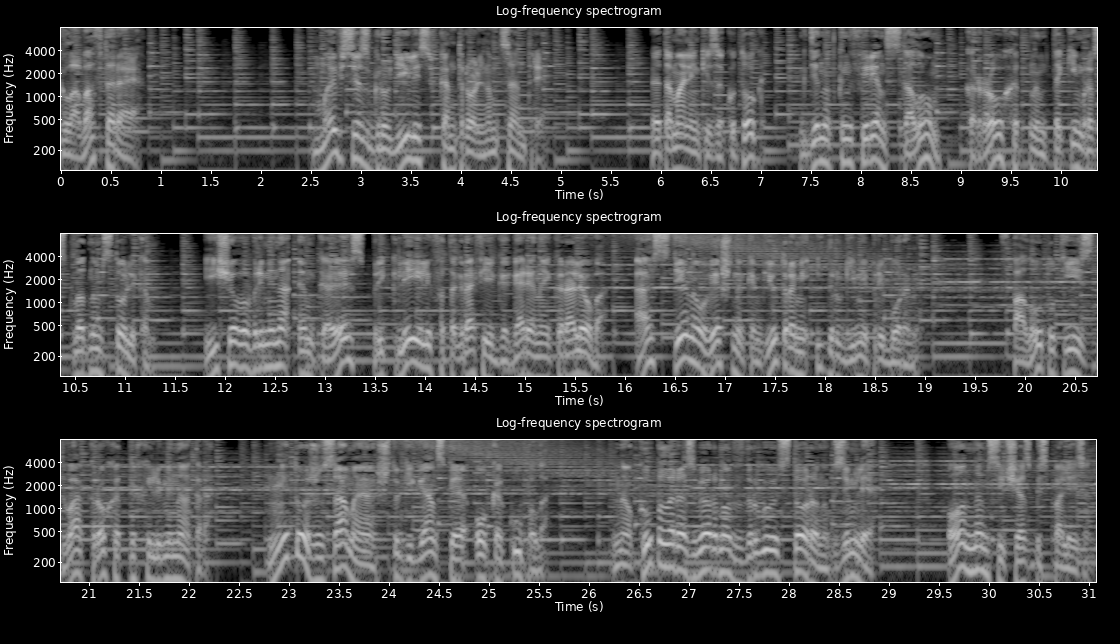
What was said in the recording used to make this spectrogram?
Глава вторая. Мы все сгрудились в контрольном центре. Это маленький закуток, где над конференц-столом, крохотным таким раскладным столиком, еще во времена МКС приклеили фотографии Гагарина и Королева, а стены увешаны компьютерами и другими приборами. В полу тут есть два крохотных иллюминатора. Не то же самое, что гигантское око купола, но купол развернут в другую сторону, к земле. Он нам сейчас бесполезен.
